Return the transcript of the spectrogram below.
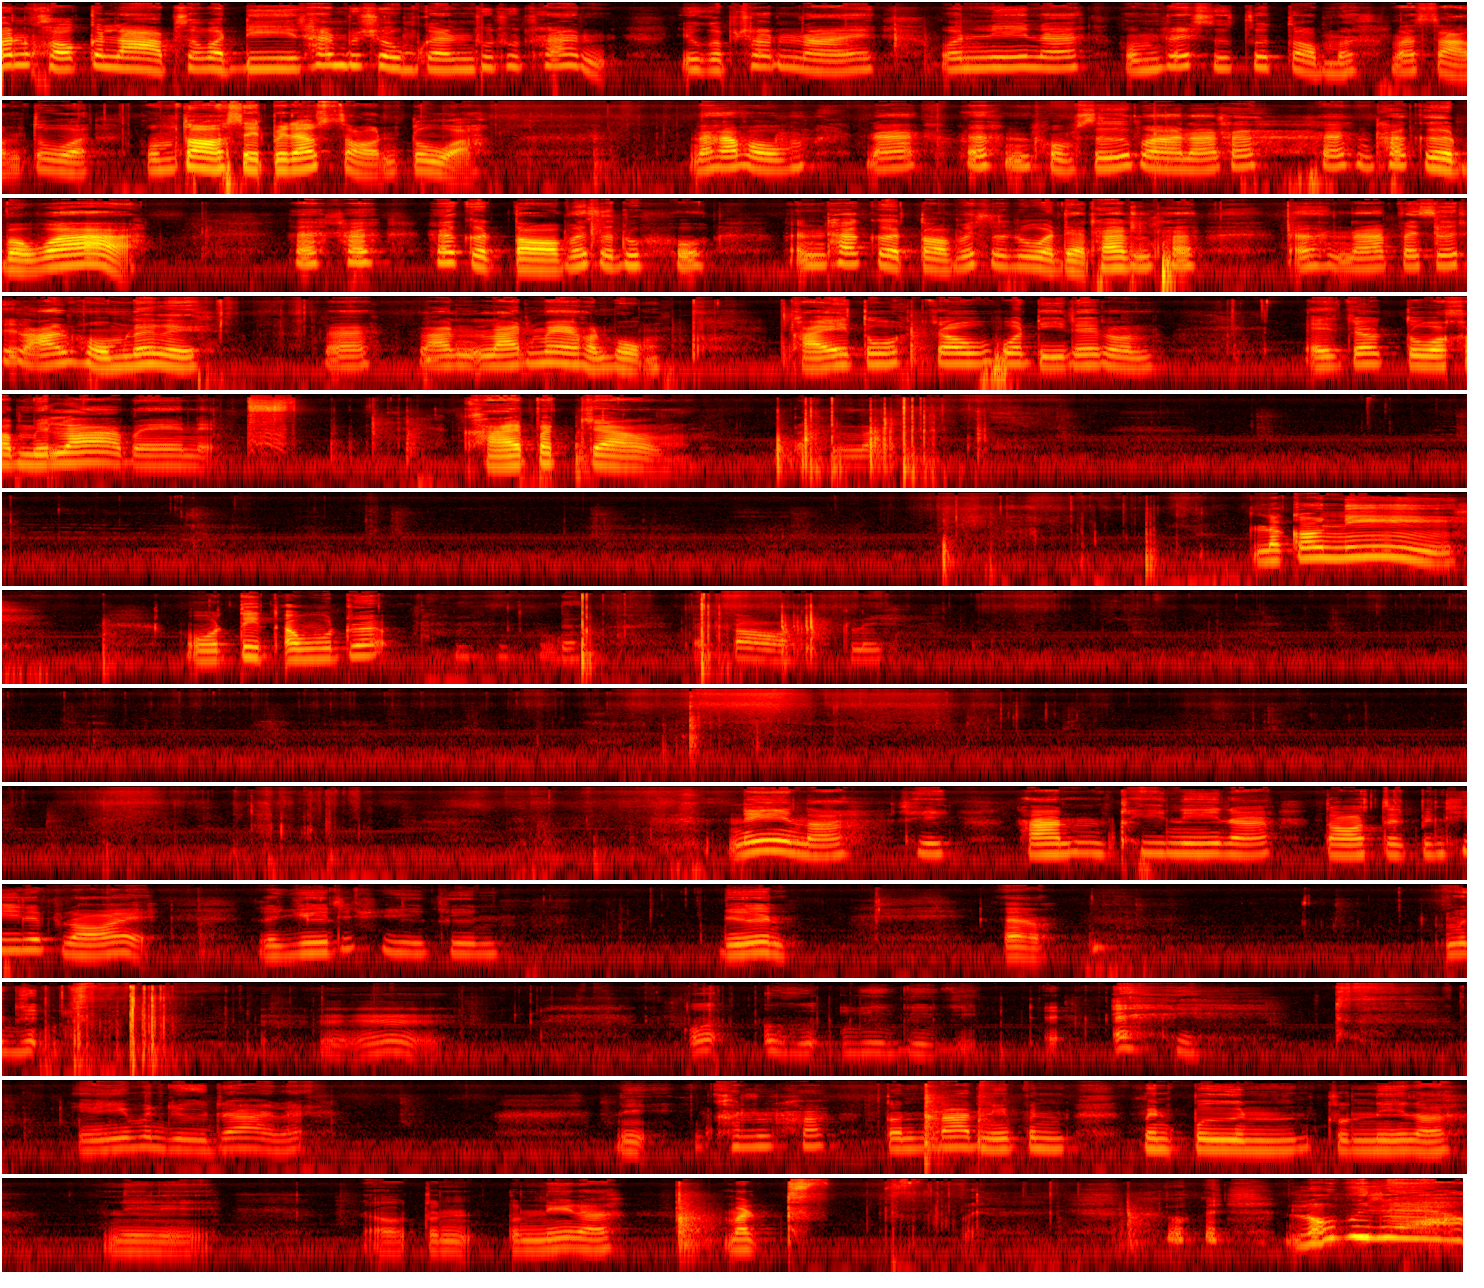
ต้นขอกราบสวัสดีท่านผู้ชมกันทุกทุกท่าน อยู่กับช่อนไหนวันนี้นะ ผมได้ซื้อตัวต่อมามาสามตัว ผมต่อเสร็จไปแล้วสองตัว นะครับผมนะถ้าผมซื้อมานะถ้าถ้าถ้าเกิดบอกว่า ถ้าถ้าถ้าเกิดต่อไม่สะดวกถ้าเกิดต่อไม่สะดวกเดี๋ยวท่านถ้านะไปซื้อที่ร้านผมได้เลย นะร้านร้านแม่ของผมขายตัวเจ้าพวกนี้แน่นอน ไอ้เจ้าตัวคาเมล่าแมนเนี่ยขายประจำแล้วก็นี่ โอ้ติดอาวุธด้วยเดี๋ยวเดี๋ยวต่อเลย นี่นะ ที่ทานที่นี้นะ ต่อเสร็จเป็นที่เรียบร้อย เดี๋ยวยืนที่ยืนยืนยืนอ้าวมันยืนอืมโอ้โอ้ยืนยืนยืนเอ้ยอย่างนี้มันยืนได้แล้วนี่ข้างข้างตอนด้านนี้เป็นเป็นปืนตัวนี้นะ นี่นี่แล้วตัวตัวนี้นะ มัน ล้มไปแล้ว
